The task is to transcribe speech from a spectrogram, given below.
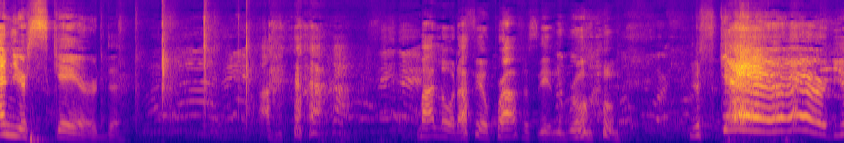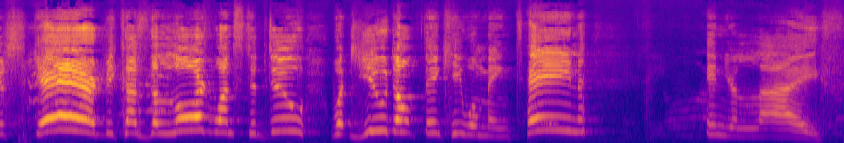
And you're scared. My Lord, I feel prophecy in the room. You're scared. You're scared because the Lord wants to do what you don't think He will maintain in your life.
